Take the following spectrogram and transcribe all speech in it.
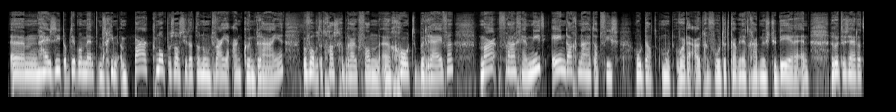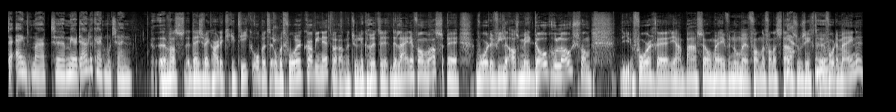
Ehm, hij ziet op dit moment misschien een paar knoppen... zoals hij dat dan noemt, waar je aan kunt draaien. Bijvoorbeeld het gasgebruik van uh, grote bedrijven. Maar vraag hem niet één dag na het advies... hoe dat moet worden uitgevoerd. Het kabinet gaat nu studeren. En Rutte zei dat er eind maart uh, meer duidelijkheid moet zijn. Er was deze week harde kritiek op het, op het vorige kabinet... waar ook natuurlijk Rutte de leider van was. Eh, woorden vielen als meedogenloos van die vorige ja, baas... zal ik maar even noemen, van, van het staatstoezicht ja. mm -hmm. voor de mijnen,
